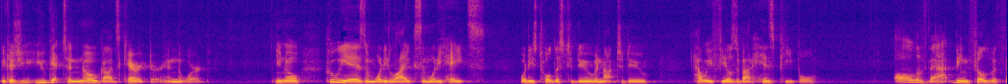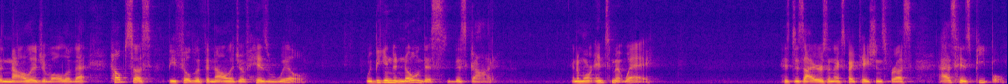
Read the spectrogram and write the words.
because you, you get to know God's character in the Word. You know who He is and what He likes and what He hates, what He's told us to do and not to do, how He feels about His people. All of that, being filled with the knowledge of all of that, helps us be filled with the knowledge of His will. We begin to know this, this God in a more intimate way. His desires and expectations for us as His people.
